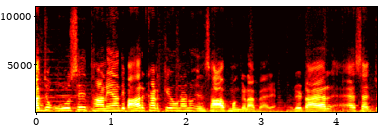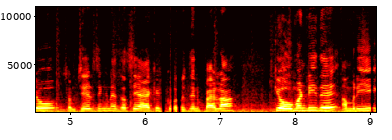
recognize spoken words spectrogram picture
ਅੱਜ ਉਸੇ ਥਾਣਿਆਂ ਦੇ ਬਾਹਰ ਖੜ ਕੇ ਉਹਨਾਂ ਨੂੰ ਇਨਸਾਫ ਮੰਗਣਾ ਪੈ ਰਿਹਾ ਰਿਟਾਇਰ ਐਸਐਚਓ ਸ਼ਮਸ਼ੇਰ ਸਿੰਘ ਨੇ ਦੱਸਿਆ ਹੈ ਕਿ ਕੁਝ ਦਿਨ ਪਹਿਲਾਂ ਘਿਓ ਮੰਡੀ ਦੇ ਅਮਰੀਕ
